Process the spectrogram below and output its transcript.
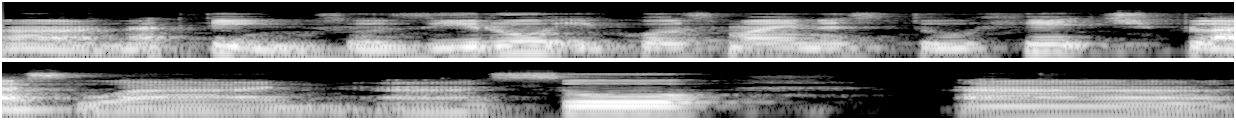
Ah, nothing. So 0 equals minus 2h plus 1. Ah, so uh,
